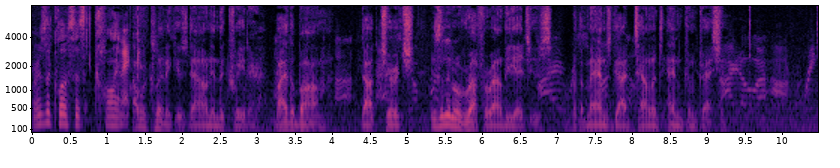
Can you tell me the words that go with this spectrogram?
Where's the closest clinic? Our clinic is down in the crater, by the bomb. Doc Church is a little rough around the edges, but the man's got talent and compassion. Right over our great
